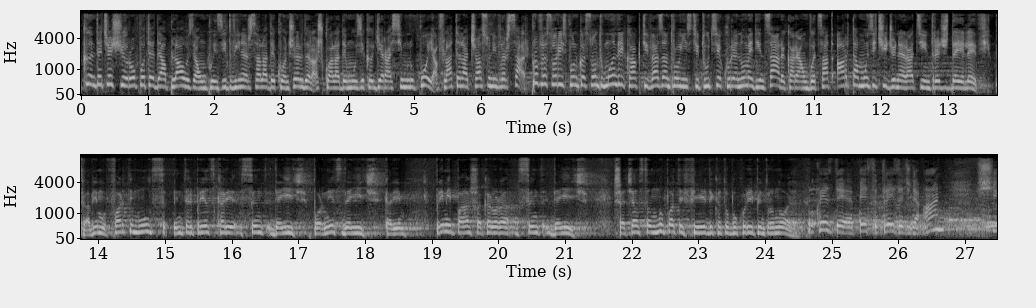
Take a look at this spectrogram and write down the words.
Cântece și ropote de aplauze au împânzit vineri sala de concert de la școala de muzică Gerasim Lupoi, aflată la ceas universar. Profesorii spun că sunt mândri că activează într-o instituție cu renume din țară, care a învățat arta muzicii generații întregi de elevi. Avem foarte mulți interpreți care sunt de aici, porniți de aici, care primii pași a cărora sunt de aici. Și aceasta nu poate fi decât o bucurie pentru noi. Lucrez de peste 30 de ani și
